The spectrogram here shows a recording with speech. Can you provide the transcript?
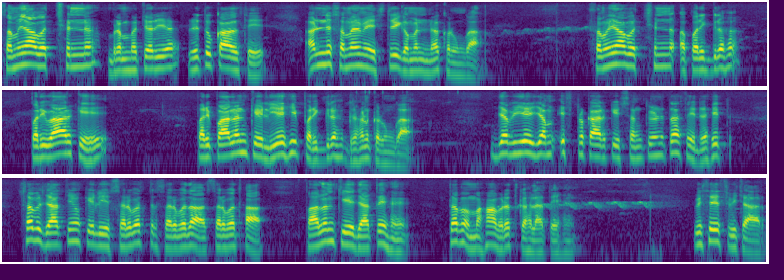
समयावच्छिन्न ब्रह्मचर्य, ऋतुकाल से अन्य समय में स्त्री गमन न करूँगा। समयावच्छिन्न अपरिग्रह, परिवार के परिपालन के लिए ही परिग्रह ग्रहण करूँगा। जब ये यम इस प्रकार की संकीर्णता से रहित सब जातियों के लिए सर्वत्र सर्वदा सर्वथा पालन किए जाते हैं, तब महाव्रत कहलाते हैं। विशेष विचार।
